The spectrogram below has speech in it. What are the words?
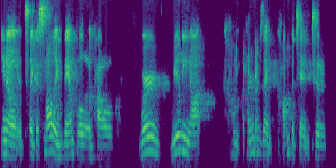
you know, it's like a small example of how we're really not 100% competent to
